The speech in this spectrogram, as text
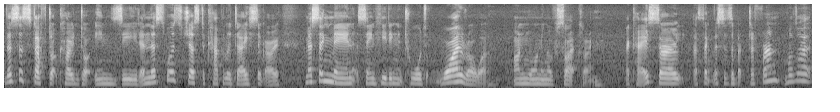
this is stuff.co.nz, and this was just a couple of days ago. Missing man seen heading towards Wairoa on morning of cyclone. Okay, so I think this is a bit different, was it?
